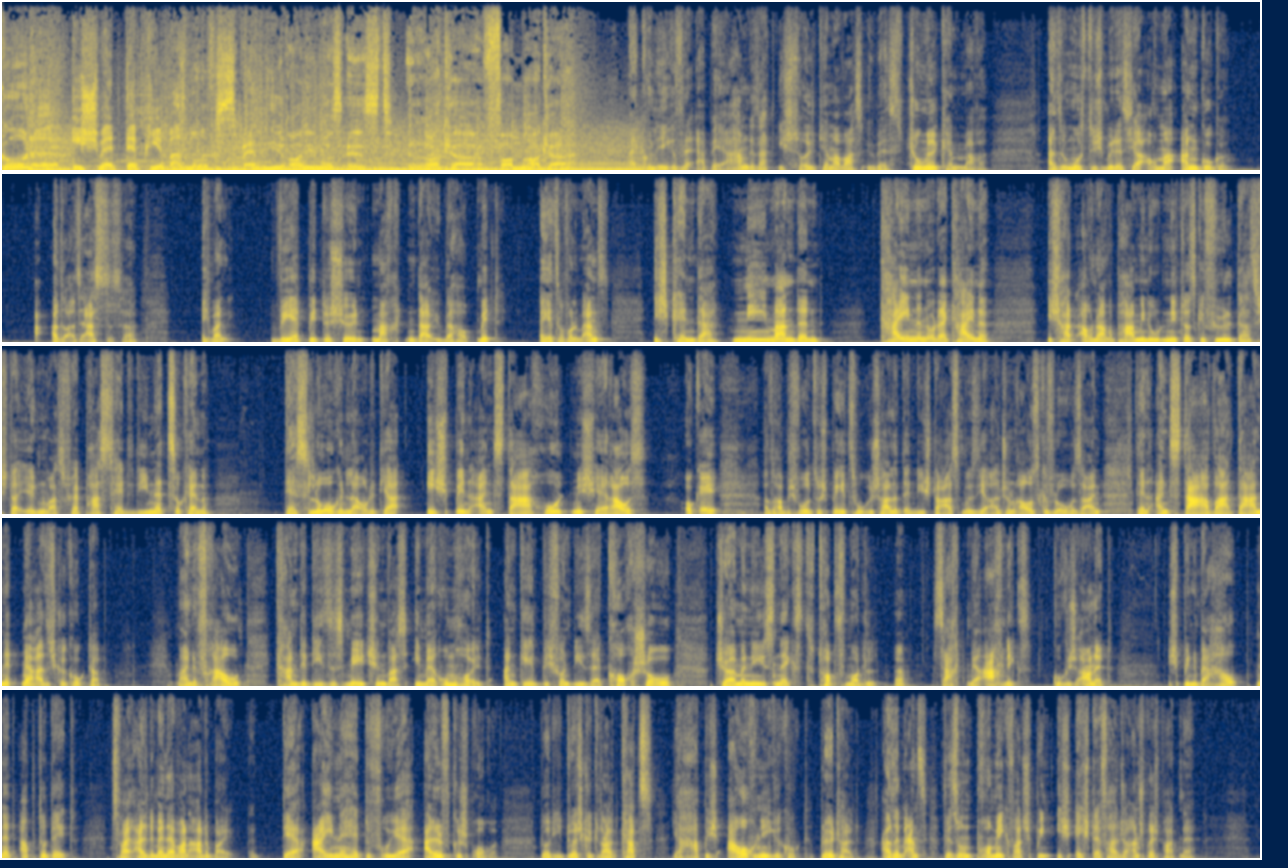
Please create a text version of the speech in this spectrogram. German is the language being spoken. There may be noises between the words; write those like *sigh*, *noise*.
Gude, ich werd Depp hier, Basmus. Sven Hieronymus ist Rocker vom Hocker. Ein Kollege von der RPR haben gesagt, ich sollte ja mal was über das Dschungelcamp machen. Also musste ich mir das ja auch mal angucken. Also als erstes, ja. Ich meine, wer bitteschön macht denn da überhaupt mit? Jetzt mal voll im Ernst. Ich kenne da niemanden. Keinen oder keine. Ich hatte auch nach ein paar Minuten nicht das Gefühl, dass ich da irgendwas verpasst hätte, die nicht zu kennen. Der Slogan lautet ja, ich bin ein Star, holt mich heraus. Okay, also habe ich wohl zu spät zugeschaltet, denn die Stars müssen ja alle schon rausgeflogen sein, denn ein Star war da nicht mehr, als ich geguckt habe. Meine Frau kannte dieses Mädchen, was immer rumheult, angeblich von dieser Kochshow Germany's Next Topmodel. Ja? Sagt mir auch nix, gucke ich auch nicht. Ich bin überhaupt nicht up to date. Zwei alte Männer waren auch dabei. Der eine hätte früher Alf gesprochen. Nur die durchgeknallt Katz, ja, hab ich auch nie geguckt. Blöd halt. Also im Ernst, für so einen Promi-Quatsch bin ich echt der falsche Ansprechpartner.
